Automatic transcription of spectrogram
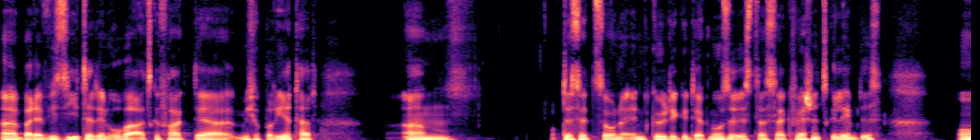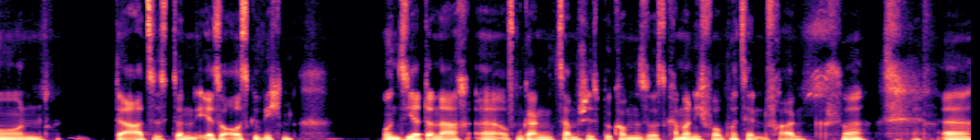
äh, bei der Visite den Oberarzt gefragt, der mich operiert hat, ähm, ob das jetzt so eine endgültige Diagnose ist, dass er querschnittsgelähmt ist. Und der Arzt ist dann eher so ausgewichen. Und sie hat danach äh, auf dem Gang Zusammenschiss bekommen. So, das kann man nicht vor dem Patienten fragen. War, äh,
